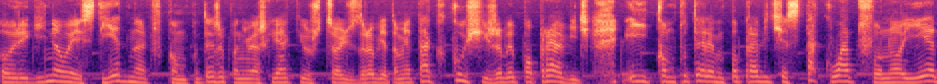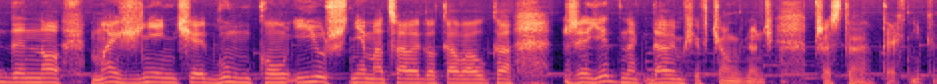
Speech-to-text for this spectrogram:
Oryginał jest jednak w komputerze, ponieważ jak już coś zrobię, to mnie tak kusi, żeby poprawić. I komputerem poprawić jest tak łatwo. No jedno maźnięcie gumką i już nie ma całego kawałka, że jednak dałem się wciągnąć przez tę technikę.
